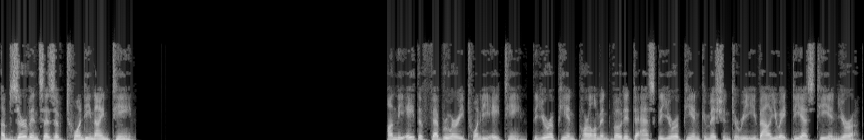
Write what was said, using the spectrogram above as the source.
Observance as of 2019 On 8 February 2018, the European Parliament voted to ask the European Commission to re-evaluate DST in Europe.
